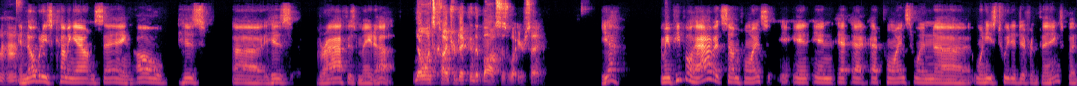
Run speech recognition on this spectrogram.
mm-hmm. and nobody's coming out and saying, "Oh, his uh, his graph is made up." No one's contradicting the boss, is what you're saying. Yeah, I mean, people have at some points in in at, at points when uh, when he's tweeted different things, but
